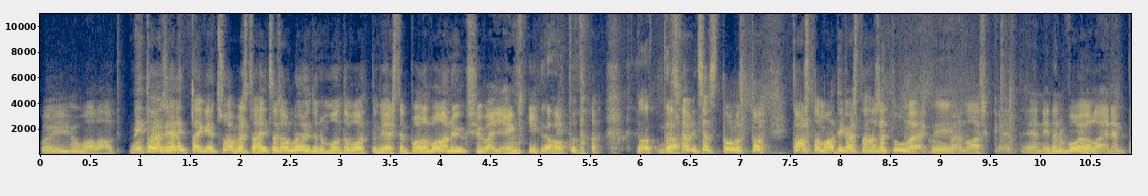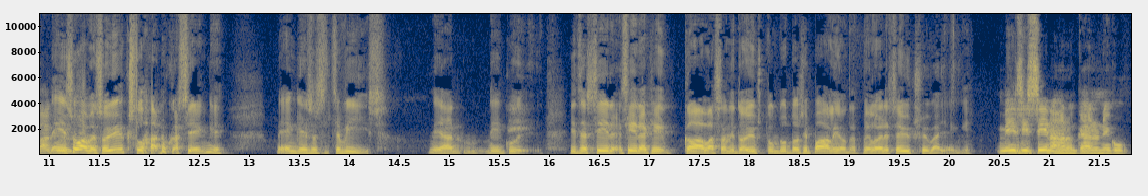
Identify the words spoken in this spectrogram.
Voi jumalauta. Niin toi selittääkin, että Suomesta itse asiassa on löytynyt monta vuotta miesten puolella vaan yksi hyvä jengi. Joo. Niin, tota, Totta. niin se on itse asiassa tullut, to, tosta matikastahan se tulee, kun Niin. niin. laskee. Et eihän niitä nyt voi olla enempää kuin Niin, Suomessa on yksi laadukas jengi. Jenkeissä on sitten se viisi. Ja niin kuin, itse asiassa siinä, siinäkin kaavassa niin tuo yksi tuntuu tosi paljon, että meillä on edes se yksi hyvä jengi. Niin siis siinähän on käynyt niinku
